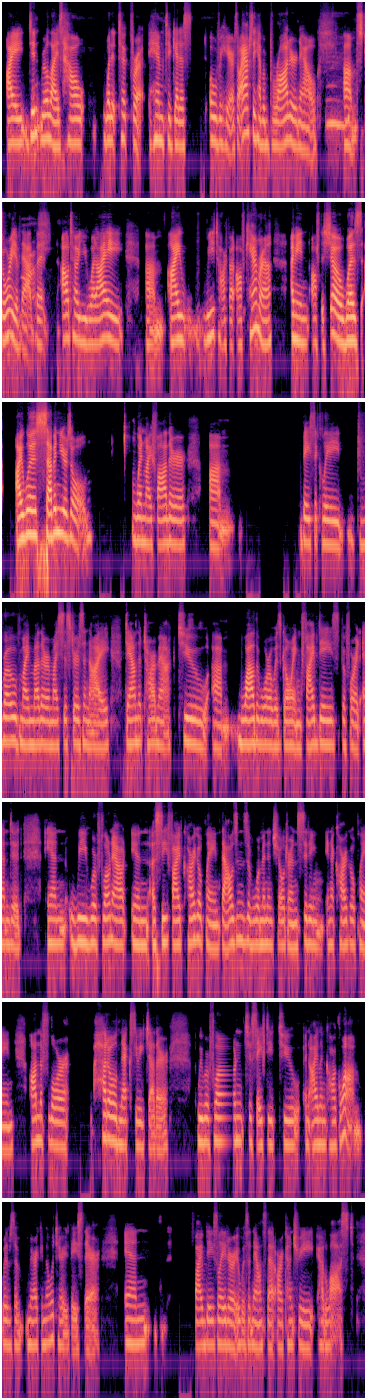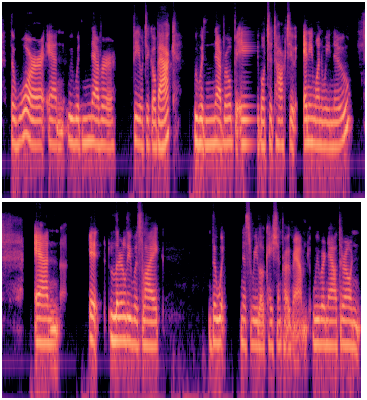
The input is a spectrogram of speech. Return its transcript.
I didn't realize how what it took for him to get us over here. So I actually have a broader now mm, um, story of that. But I'll tell you what I um, I we talked about off camera, I mean off the show, was I was seven years old when my father um, basically drove my mother, my sisters, and I down the tarmac to um, while the war was going, five days before it ended. And we were flown out in a C 5 cargo plane, thousands of women and children sitting in a cargo plane on the floor, huddled next to each other we were flown to safety to an island called Guam, where there was an American military base there. And five days later, it was announced that our country had lost the war and we would never be able to go back. We would never be able to talk to anyone we knew. And it literally was like the witness relocation program. We were now thrown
